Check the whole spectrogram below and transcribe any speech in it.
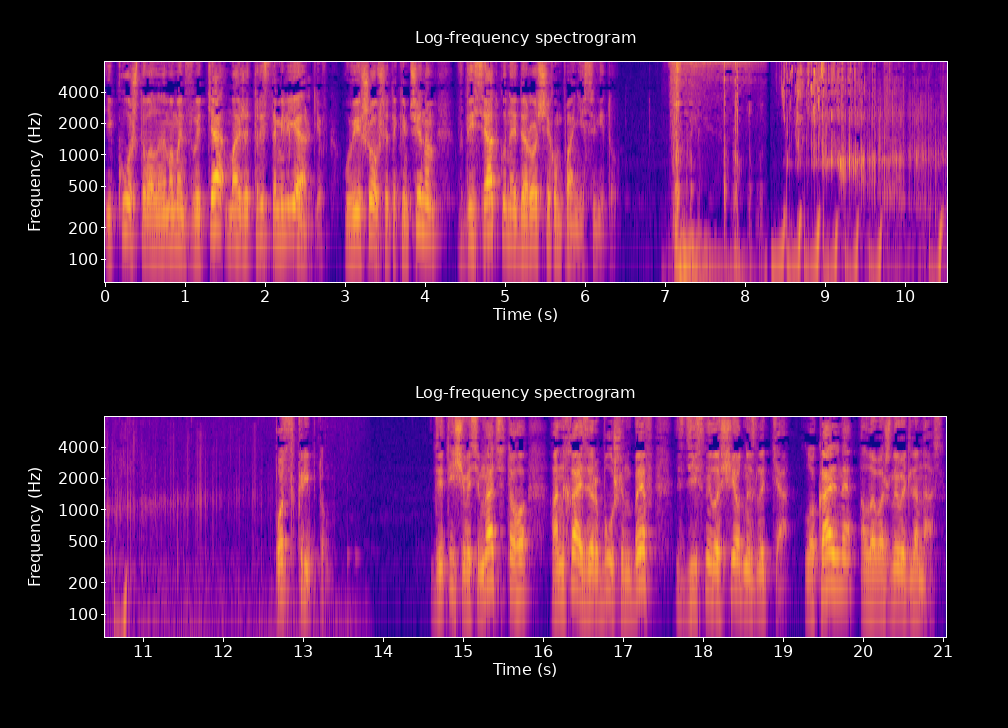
і коштувала на момент злиття майже 300 мільярдів, увійшовши таким чином в десятку найдорожчих компаній світу. Постскриптум. 2018-го Anheuser-Busch InBev здійснило ще одне злиття локальне, але важливе для нас.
